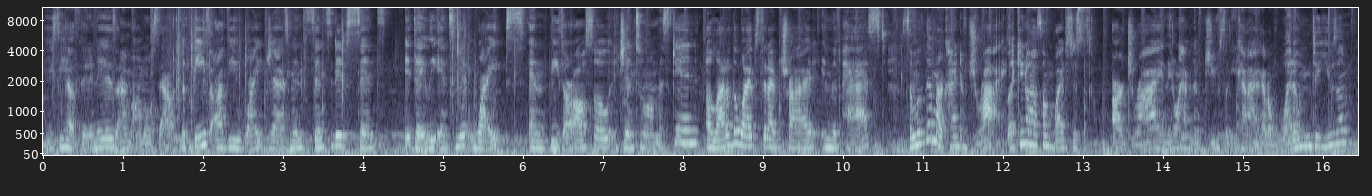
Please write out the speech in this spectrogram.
you see how thin it is? I'm almost out. But these are the White Jasmine Scentsitive Scents daily intimate wipes and these are also gentle on the skin a lot of the wipes that i've tried in the past some of them are kind of dry like you know how some wipes just are dry and they don't have enough juice like you kind of gotta wet them to use them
